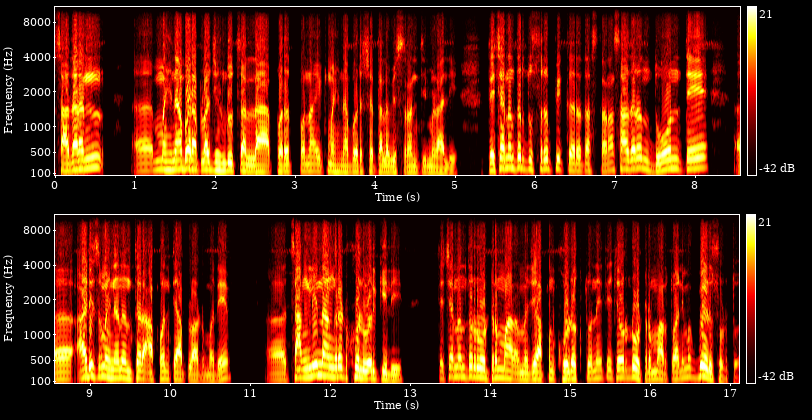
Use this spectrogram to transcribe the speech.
साधारण महिनाभर आपला झेंडू चालला परत पुन्हा एक महिनाभर शेताला विश्रांती मिळाली. त्याच्यानंतर दुसरं पीक करत असताना साधारण दोन ते अडीच महिन्यानंतर आपण त्या प्लॉटमध्ये चांगली नांगरट खोलवर केली. त्याच्यानंतर रोटर मार म्हणजे आपण खोडकतो नाही त्याच्यावर रोटर मारतो आणि मग बेड सोडतो.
